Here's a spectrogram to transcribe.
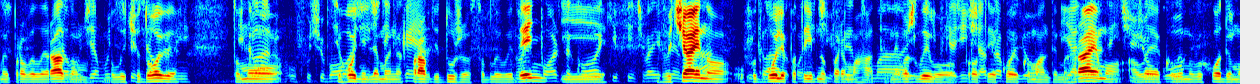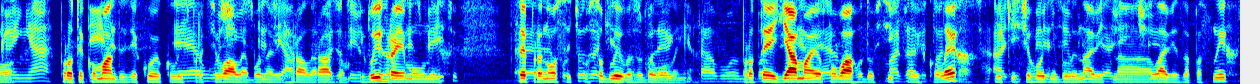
ми провели разом, були чудові. Тому сьогодні для мене справді дуже особливий день. І. Звичайно, у футболі потрібно перемагати. Неважливо проти якої команди ми граємо, але коли ми виходимо проти команди, з якою колись працювали або навіть грали разом, і виграємо у них, це приносить особливе задоволення. Проте я маю повагу до всіх своїх колег, які сьогодні були навіть на лаві запасних.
